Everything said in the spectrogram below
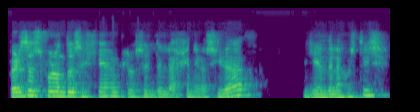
pero esos fueron dos ejemplos, el de la generosidad y el de la justicia.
